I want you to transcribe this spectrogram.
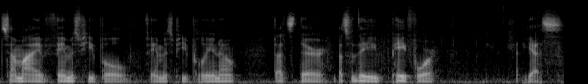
semi-famous people, famous people. You know, that's their that's what they pay for, I guess.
